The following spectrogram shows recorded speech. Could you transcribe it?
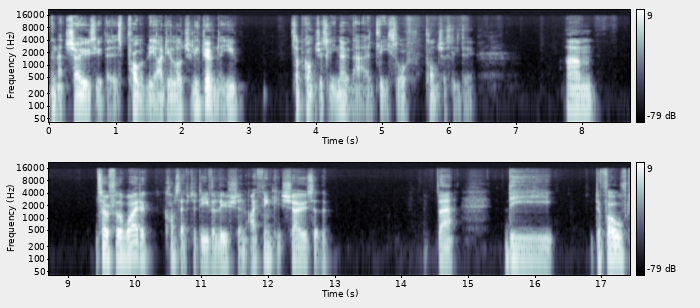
And that shows you that it's probably ideologically driven, that you subconsciously know that at least, or consciously do. Um, so for the wider concept of devolution, I think it shows that the that the devolved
